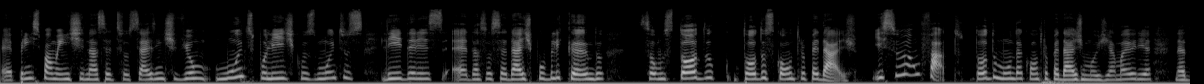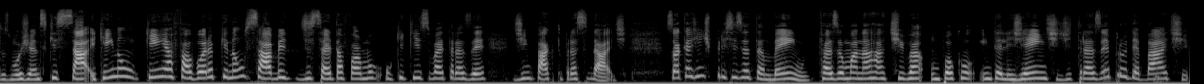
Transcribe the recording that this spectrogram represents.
é, principalmente nas redes sociais, a gente viu muitos políticos, muitos líderes é, da sociedade publicando somos todo, todos contra o pedágio. Isso é um fato. Todo mundo é contra o pedágio em Mogi. A maioria né, dos mogianos que sabe. E quem, não, quem é a favor é porque não sabe, de certa forma, o que, que isso vai trazer de impacto para a cidade. Só que a gente precisa também fazer uma narrativa um pouco inteligente de trazer para o debate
